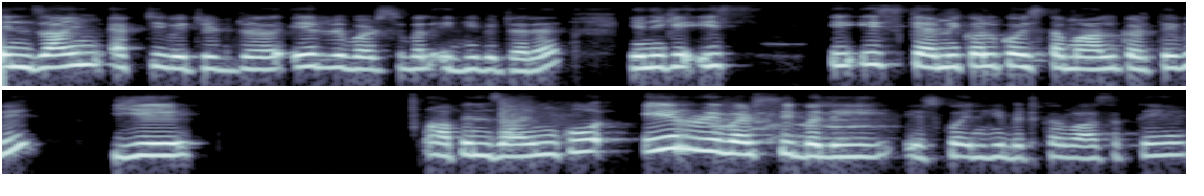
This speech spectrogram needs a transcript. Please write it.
एंजाइम एक्टिवेटेड इरिवर्सिबल इनहिबिटर है। यानी कि इस इस केमिकल को इस्तेमाल करते हुए ये आप एंजाइम को इरिवर्सिबली इसको इनहिबिट करवा सकते हैं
